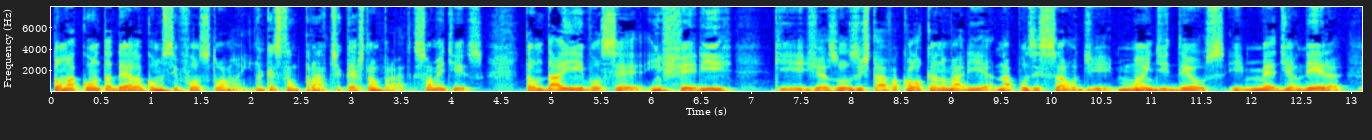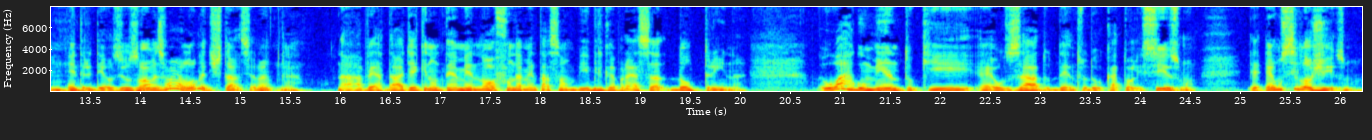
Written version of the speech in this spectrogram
toma conta dela como se fosse tua mãe. Uma questão prática. Questão prática, somente isso. Então, daí você inferir que Jesus estava colocando Maria na posição de mãe de Deus e medianeira uhum. entre Deus e os homens, vai a longa distância, né? É. A verdade é que não tem a menor fundamentação bíblica para essa doutrina. O argumento que é usado dentro do catolicismo é, é um silogismo,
